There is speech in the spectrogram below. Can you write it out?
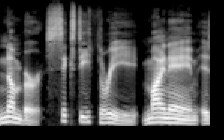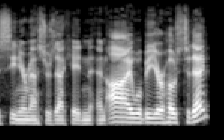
number 63. My name is Senior Master Zach Hayden, and I will be your host today.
